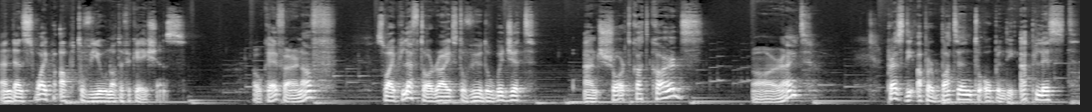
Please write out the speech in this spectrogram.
and then swipe up to view notifications. Okay, fair enough. Swipe left or right to view the widget and shortcut cards. All right. Press the upper button to open the app list.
